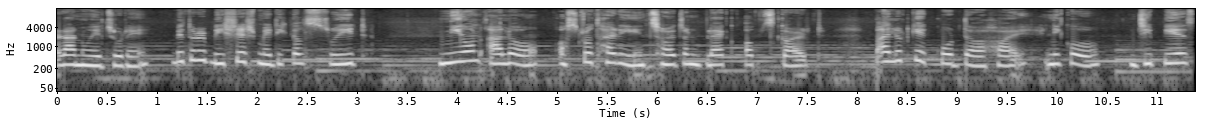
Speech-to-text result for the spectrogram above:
রানওয়ে জুড়ে। ভেতরে বিশেষ মেডিকেল সুইট নিয়ন আলো, অস্ত্রধারী, ছয়জন ব্ল্যাক অপস গার্ড পাইলটকে কোড দেওয়া হয়। নিকো জিপিএস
